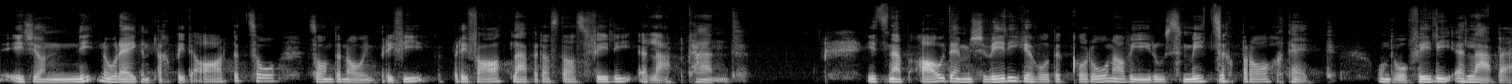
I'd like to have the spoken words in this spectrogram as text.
ist ja nicht nur eigentlich bei der Arbeit so, sondern auch im Privatleben, dass das viele erlebt haben. Jetzt neben all dem Schwierigen, wo der Coronavirus mit sich gebracht hat und wo viele erleben,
